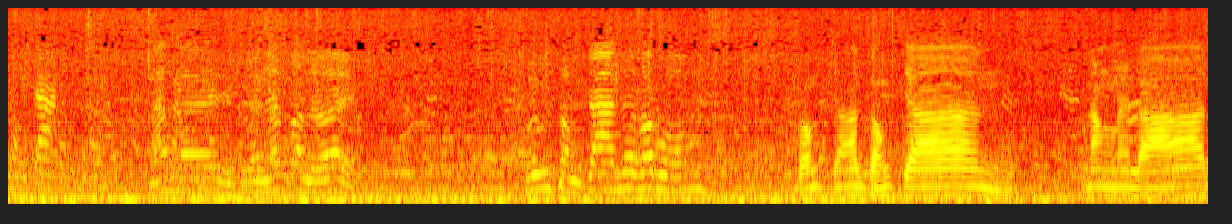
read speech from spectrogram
ของจาน นั่งเลยเดี๋ยวนั่งก่อนเลยเพิ่มสองจานด้วยครับผมสองจานสองจาน นั่งในร้าน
